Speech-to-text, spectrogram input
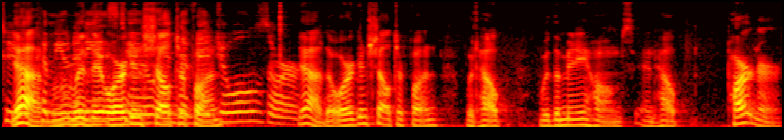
to Yeah, with the communities, Oregon to Shelter Fund. individuals, or Yeah, the Oregon Shelter Fund would help with the mini homes and help partner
